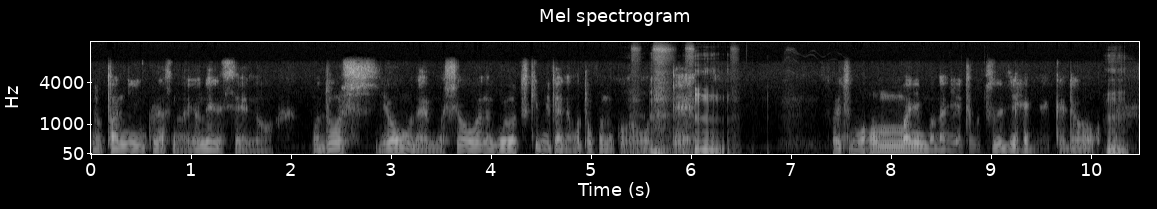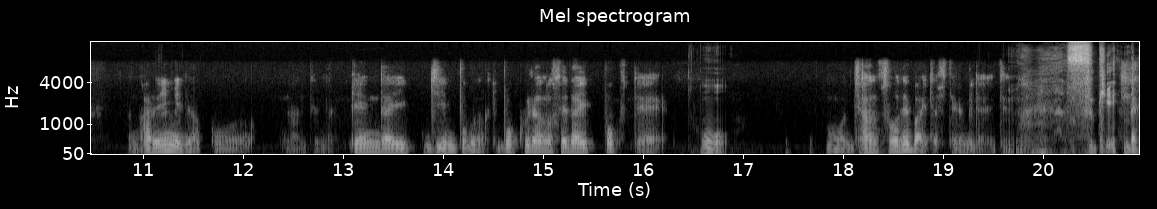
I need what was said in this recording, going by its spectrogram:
の担任クラスの4年生のもうどうしようもないもう昭和のゴロつきみたいな男の子がおってう、ん。そいつもほんまにもう何言っても通じへんねんけど、うん。ある意味ではこう、なんていうんだろう、現代人っぽくなくて僕らの世代っぽくて、おう。もう雀荘でバイトしてるみたいな言ってる。すげえな。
